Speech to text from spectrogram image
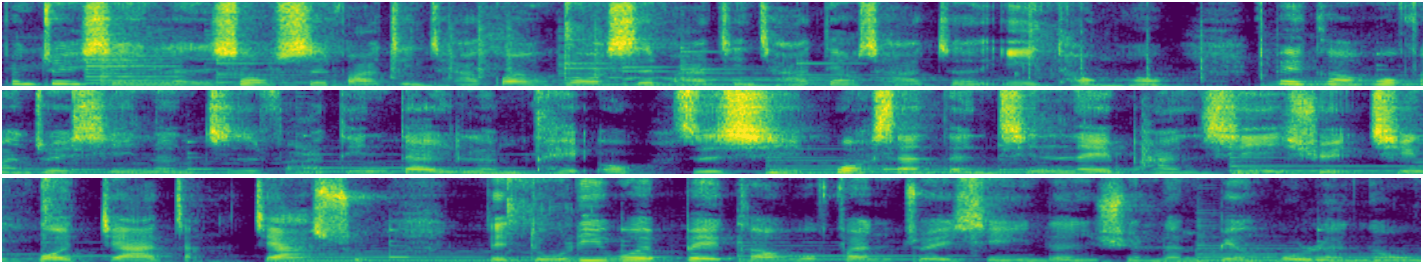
犯罪嫌疑人受司法检察官或司法警察调查者一同后，被告或犯罪嫌疑人之法定代理人、配偶、直系或三等亲内旁系血亲或家长家属，得独立为被告或犯罪嫌疑人选任辩护人哦。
